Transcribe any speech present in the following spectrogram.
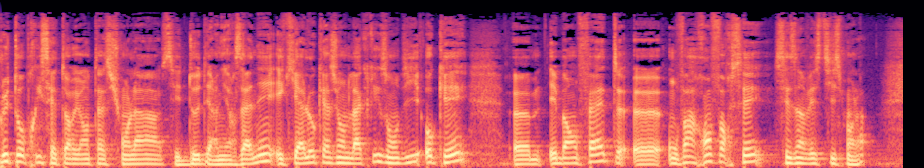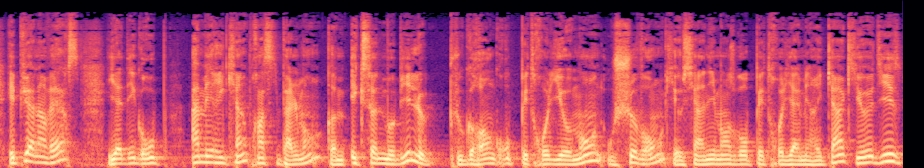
plutôt pris cette orientation-là ces deux dernières années et qui, à l'occasion de la crise, ont dit OK, euh, eh ben en fait, euh, on va renforcer ces investissements-là. Et puis à l'inverse, il y a des groupes américains principalement, comme ExxonMobil, le plus grand groupe pétrolier au monde, ou Chevron, qui est aussi un immense groupe pétrolier américain, qui eux disent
